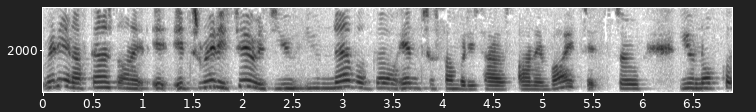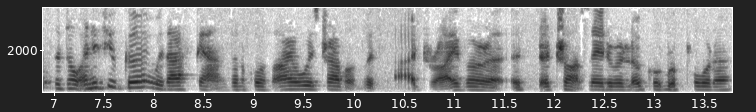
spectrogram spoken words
really in Afghanistan, it, it, it's really serious. You you never go into somebody's house uninvited, so you knock at the door. And if you go with Afghans, and of course I always traveled with a driver, a, a, translator, a local reporter,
